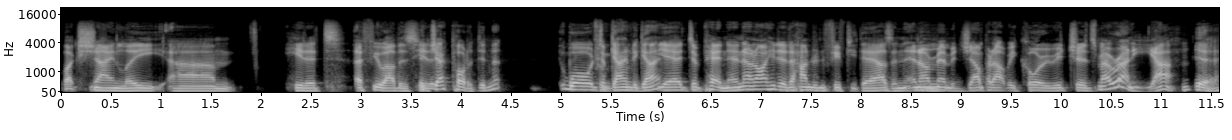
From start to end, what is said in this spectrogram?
like Shane Lee um, hit it. A few others hit It it. jackpotted, didn't it? Well, From de- game to game? yeah, it depend. And, and I hit it 150,000. And I Mm. remember jumping up with Corey Richards. Man, we're only young. Yeah.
